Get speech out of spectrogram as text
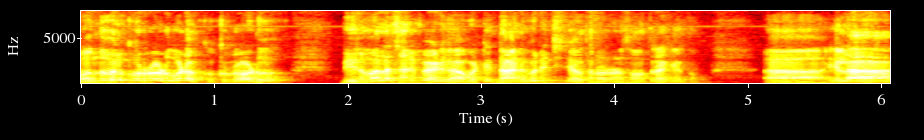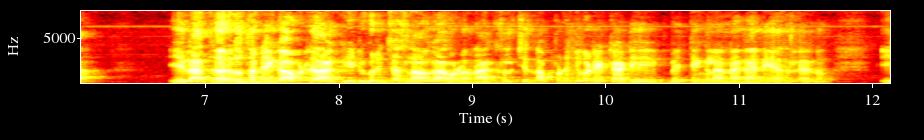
బంధువుల కుర్రోడు కూడా ఒక కుర్రోడు దీనివల్ల చనిపోయాడు కాబట్టి దాని గురించి చెబుతున్నాడు రెండు సంవత్సరాల క్రితం. ఇలా ఇలా జరుగుతున్నాయి కాబట్టి నాకు వీటి గురించి అసలు అవగాహన నాకు అసలు చిన్నప్పటి నుంచి కూడా ఇట్లాంటి బెట్టింగ్లు అన్నా కానీ అసలు నేను ఈ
